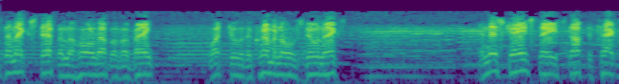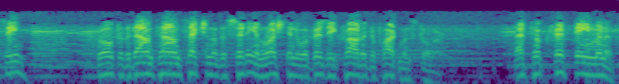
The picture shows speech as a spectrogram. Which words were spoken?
Is the next step in the holdup of a bank? What do the criminals do next? In this case, they stopped a taxi, drove to the downtown section of the city, and rushed into a busy, crowded department store. That took 15 minutes.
